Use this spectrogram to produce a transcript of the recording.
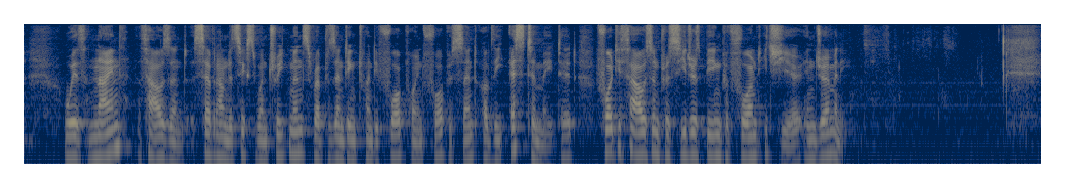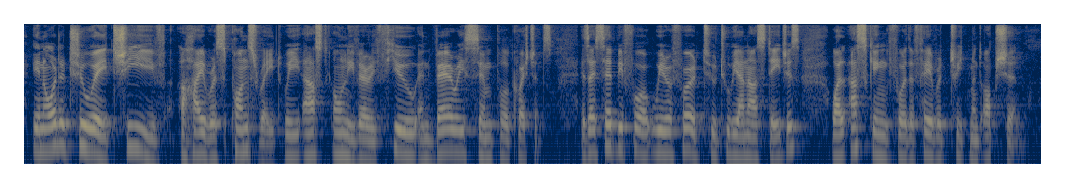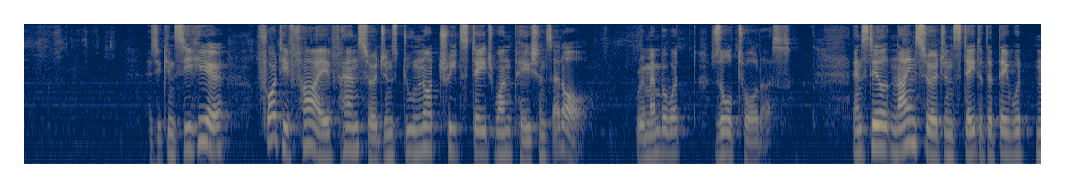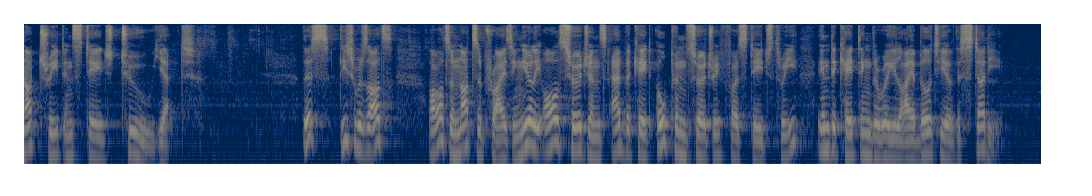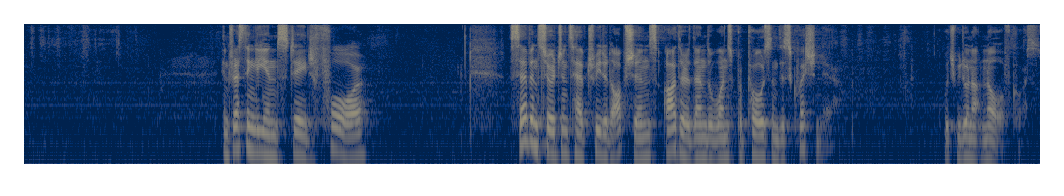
with 9,761 treatments representing 24.4% of the estimated 40,000 procedures being performed each year in Germany. In order to achieve a high response rate, we asked only very few and very simple questions. As I said before, we referred to Tubiana stages while asking for the favorite treatment option. As you can see here, 45 hand surgeons do not treat stage 1 patients at all. Remember what Zolt told us. And still, nine surgeons stated that they would not treat in stage 2 yet. This, these results are also not surprising. Nearly all surgeons advocate open surgery for stage 3, indicating the reliability of the study. Interestingly, in stage 4, seven surgeons have treated options other than the ones proposed in this questionnaire, which we do not know, of course.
